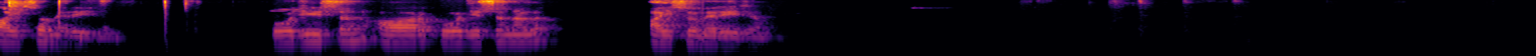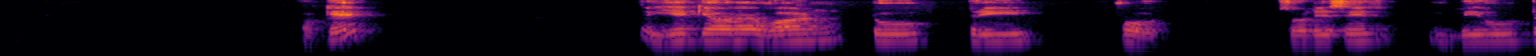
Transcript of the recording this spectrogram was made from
isomerism. Position or positional isomerism. Okay? okay? ये क्या हो रहा है? One two three four so this is but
